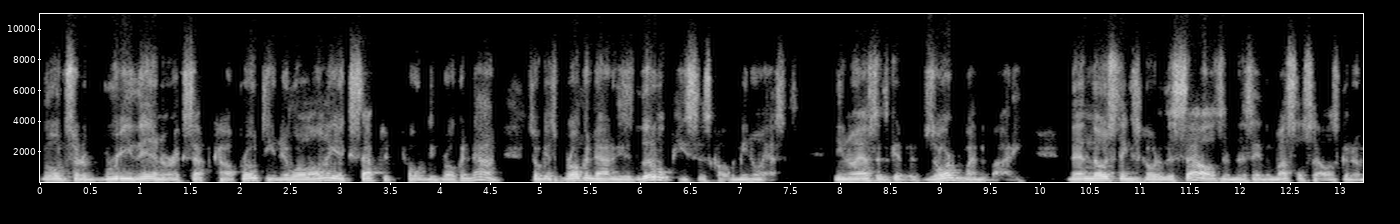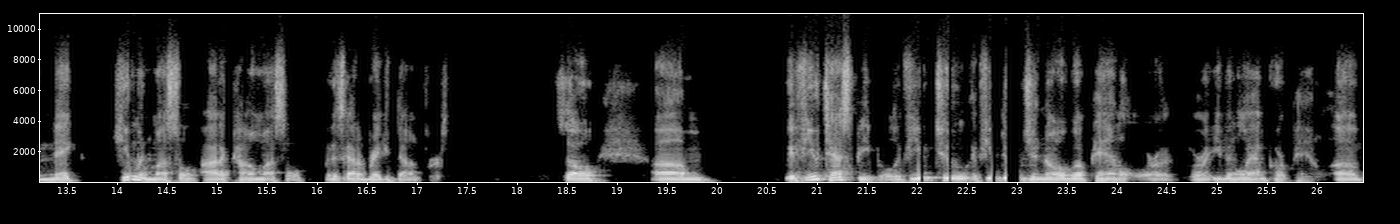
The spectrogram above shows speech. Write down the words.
won't sort of breathe in or accept cow protein. It will only accept it totally broken down. So it gets broken down into these little pieces called amino acids. The amino acids get absorbed by the body. Then those things go to the cells, and they say the muscle cell is going to make human muscle out of cow muscle, but it's got to break it down first. So um, if you test people, if you do, if you do a Genova panel or a, or even a LabCorp panel of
